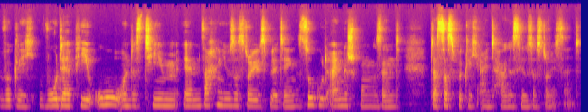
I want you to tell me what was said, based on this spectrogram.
wirklich, wo der PO und das Team in Sachen User Story Splitting so gut eingesprungen sind, dass das wirklich ein Tages User Stories sind.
